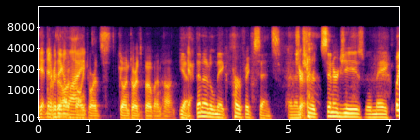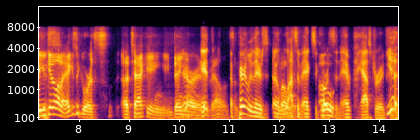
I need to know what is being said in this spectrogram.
getting They're everything all Going aligned. towards going towards Boba and Han. yeah. Yeah. Then it'll make perfect sense, and I'm Sure. sure, synergies will make. But you this- get a lot of Exogorths attacking Dengar and It- Valance. and- Apparently, there's uh, Well, lots of Exogorths oh. in every asteroid Yeah,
